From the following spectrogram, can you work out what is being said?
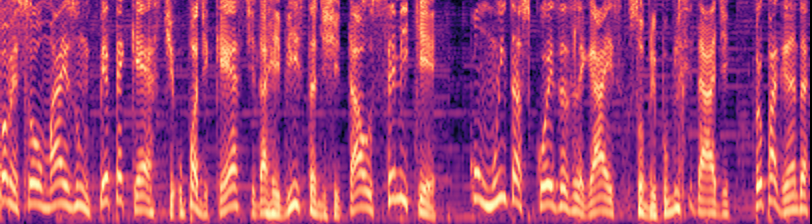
Começou mais um PPcast, o podcast da revista digital Semiquê, com muitas coisas legais sobre publicidade, propaganda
